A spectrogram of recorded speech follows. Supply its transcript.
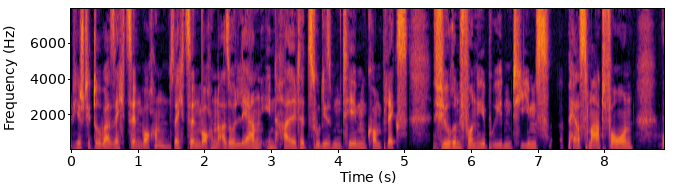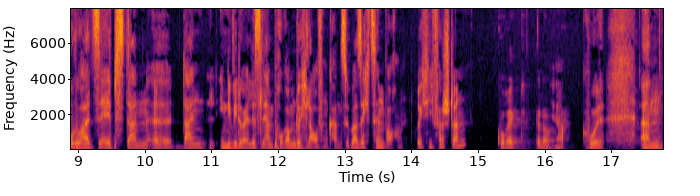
hier steht drüber 16 Wochen, 16 Wochen, also Lerninhalte zu diesem Themenkomplex Führen von hybriden Teams per Smartphone, wo du halt selbst dann äh, dein individuelles Lernprogramm durchlaufen kannst über 16 Wochen. Richtig verstanden? Korrekt, genau. Ja. Cool. Ähm,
